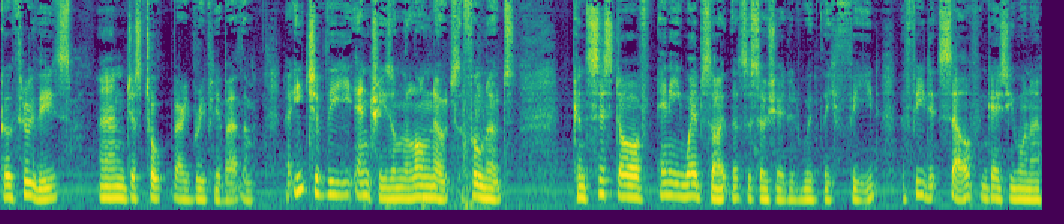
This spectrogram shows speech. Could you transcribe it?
go through these and just talk very briefly about them. Now, each of the entries on the long notes, the full notes, consist of any website that's associated with the feed. The feed itself, in case you want to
